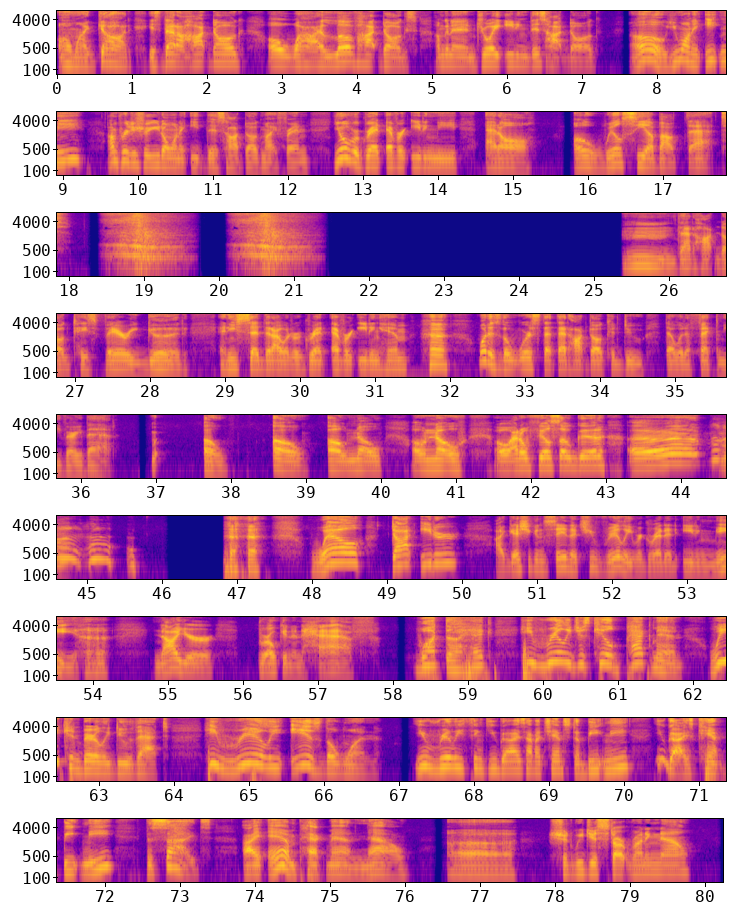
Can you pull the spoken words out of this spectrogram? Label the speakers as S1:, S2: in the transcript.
S1: Oh my god, is that a hot dog? Oh wow, I love hot dogs. I'm gonna enjoy eating this hot dog. Oh, you wanna eat me? I'm pretty sure you don't wanna eat this hot dog, my friend. You'll regret ever eating me at all. Oh, we'll see about that. Mmm, that hot dog tastes very good. And he said that I would regret ever eating him. Huh, what is the worst that that hot dog could do that would affect me very bad? Oh, oh, oh no, oh no, oh I don't feel so good. Uh... well, Dot Eater, I guess you can say that you really regretted eating me. Now you're broken in half. What the heck? He really just killed Pac Man. We can barely do that. He really is the one. You really think you guys have a chance to beat me? You guys can't beat me. Besides, I am Pac Man now. Uh, should we just start running now?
